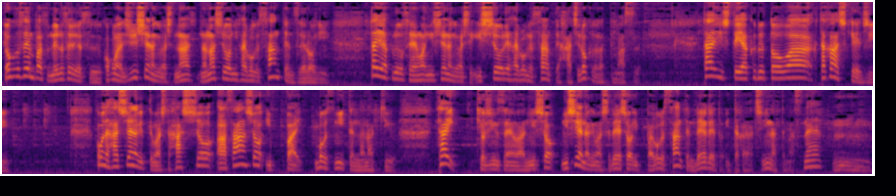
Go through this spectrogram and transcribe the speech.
翌先発メルセデス、ここまで11試合投げまして 7, 勝2敗防御3.02。対ヤクルト戦は2試合投げまして1勝0敗防御3.86となってます。対してヤクルトは高橋奎二、ここまで8試合投げてまして、8勝、あ、3勝1敗、ボグス2.79。対、巨人戦は2勝、2試合投げまして0勝1敗、ボグス3.00といった形になってますね。うん。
